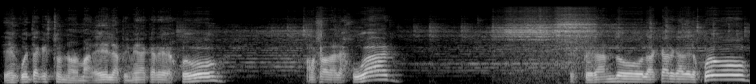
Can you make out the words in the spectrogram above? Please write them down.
ten en cuenta que esto es normal ¿eh? la primera carga del juego. Vamos a darle a jugar. Esperando la carga del juego.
